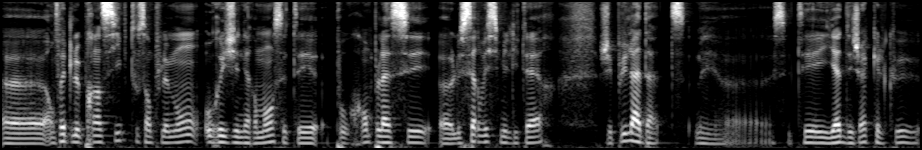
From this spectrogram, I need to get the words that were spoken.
Euh, en fait, le principe, tout simplement, originairement, c'était pour remplacer le service militaire. J'ai plus la date, mais c'était il y a déjà quelques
